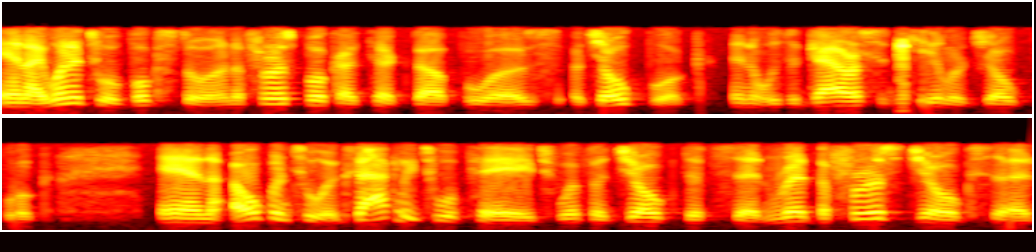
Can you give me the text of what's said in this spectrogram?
and I went into a bookstore, and the first book I picked up was a joke book, and it was a Garrison Keillor joke book and I opened to exactly to a page with a joke that said, and read the first joke said,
